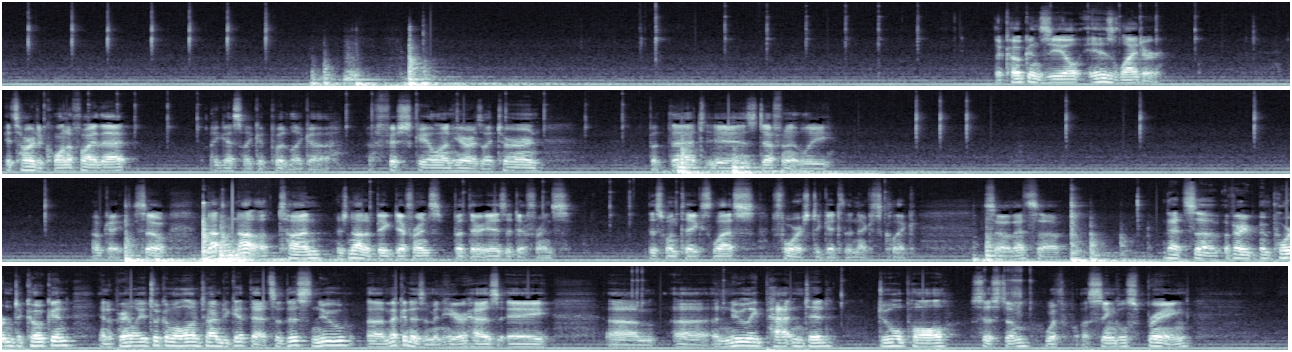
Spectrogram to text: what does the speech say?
The Koken Zeal is lighter it's hard to quantify that. I guess I could put like a, a fish scale on here as I turn, but that is definitely Okay, so not not a ton. There's not a big difference, but there is a difference. This one takes less force to get to the next click. So that's uh, that's uh, very important to Koken, and apparently it took them a long time to get that. So this new uh, mechanism in here has a um, uh, a newly patented dual pawl system with a single spring,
